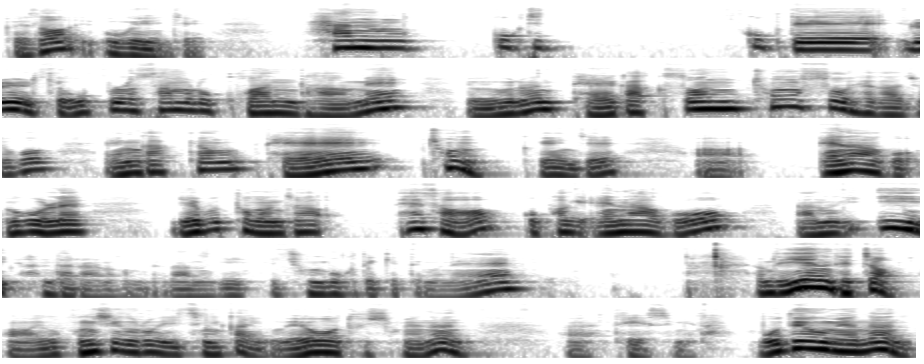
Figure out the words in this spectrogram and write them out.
그래서 요게 이제 한 꼭지 꼭대를 이렇게 5 플러스 3으로 구한 다음에 요거는 대각선 총수 해가지고 N각형 대총 그게 이제 어, N하고 요거 원래 얘부터 먼저 해서 곱하기 N하고 나누기 2 한다라는 겁니다. 나누기 중복됐기 때문에 여러분들 이해는 됐죠? 어, 이거 공식으로 있으니까 이거 외워두시면은 어, 되겠습니다. 못 외우면은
